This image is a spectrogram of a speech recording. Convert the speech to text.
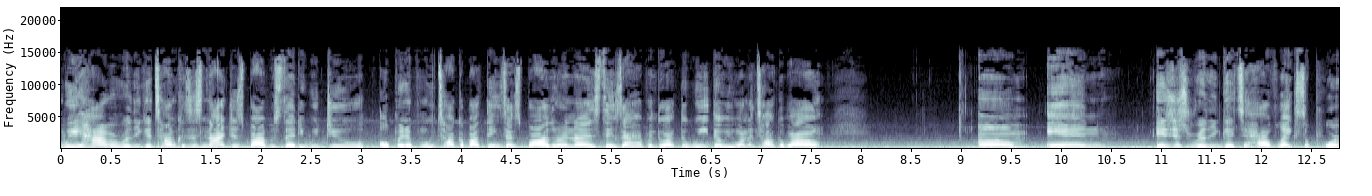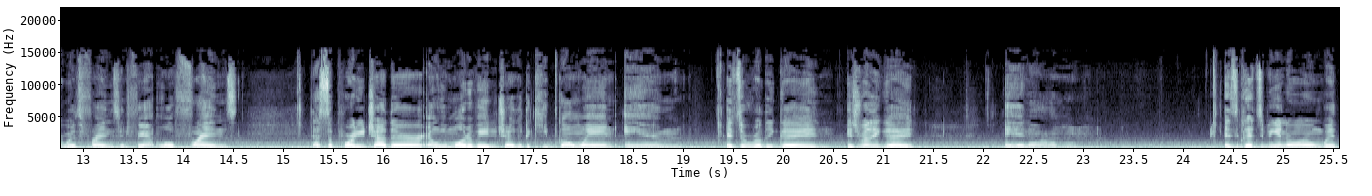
we have a really good time because it's not just Bible study. We do open up and we talk about things that's bothering us, things that happen throughout the week that we want to talk about. Um, and it's just really good to have like support with friends and fam well friends that support each other and we motivate each other to keep going and it's a really good it's really good and um it's good to be in a room with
